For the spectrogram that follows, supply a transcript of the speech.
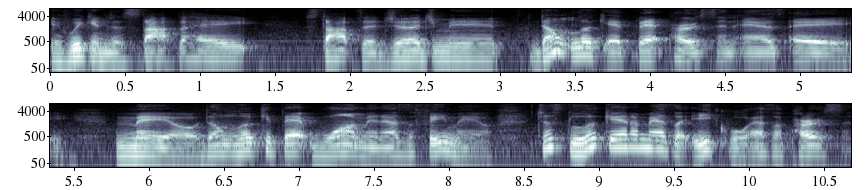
If we can just stop the hate, Stop the judgment. Don't look at that person as a male. Don't look at that woman as a female. Just look at them as an equal, as a person.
